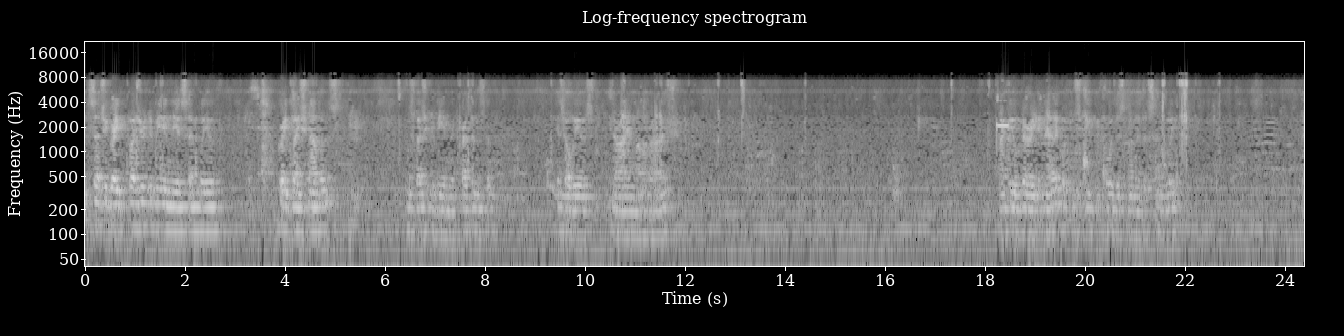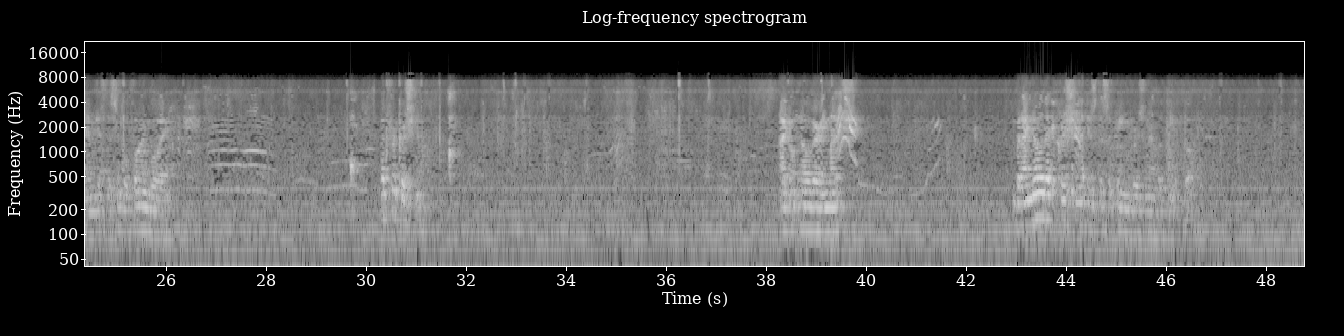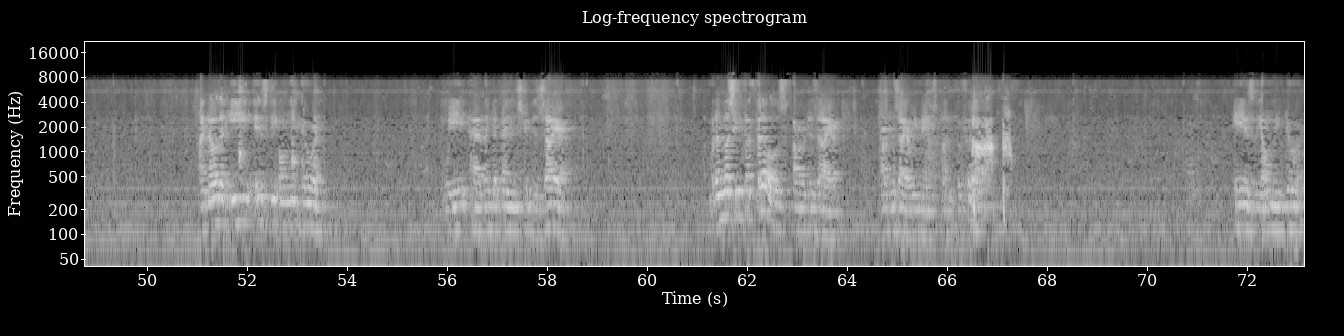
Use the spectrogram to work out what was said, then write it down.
It's such a great pleasure to be in the assembly of great Vaishnavas, especially to be in the presence of His Holiness Narayan Maharaj. I feel very inadequate to speak before this learned assembly. I am just a simple farm boy. but for Krishna. I don't know very much, but I know that Krishna is the Supreme Personality of God. I know that He is the only doer. We have independence to desire but unless he fulfills our desire, our desire remains unfulfilled. He is the only doer.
